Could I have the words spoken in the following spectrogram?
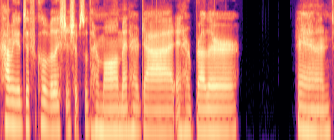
having a difficult relationships with her mom and her dad and her brother, and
